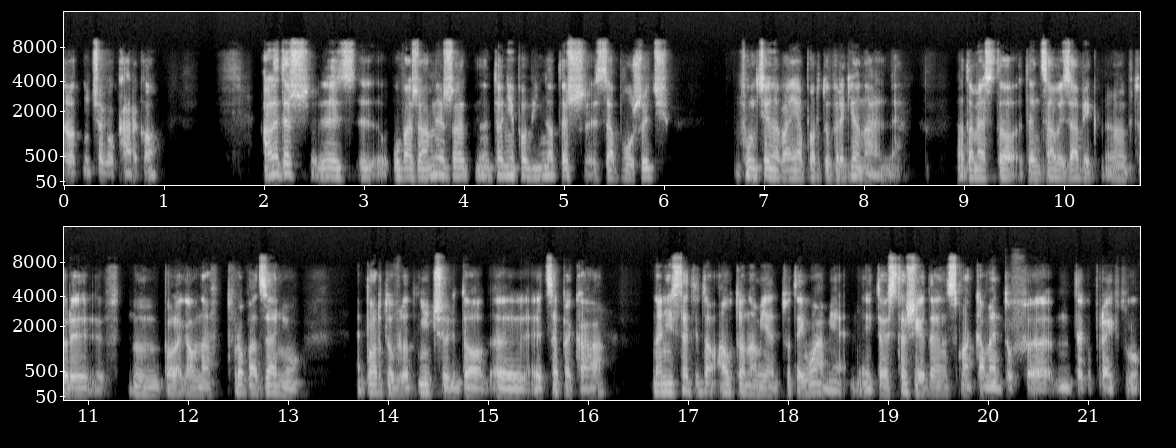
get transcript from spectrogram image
lotniczego cargo, ale też y, y, uważamy, że to nie powinno też zaburzyć funkcjonowania portów regionalnych. Natomiast to, ten cały zabieg, y, który polegał na wprowadzeniu portów lotniczych do CPK, no niestety tą autonomię tutaj łamie. I to jest też jeden z mankamentów e, tego projektu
